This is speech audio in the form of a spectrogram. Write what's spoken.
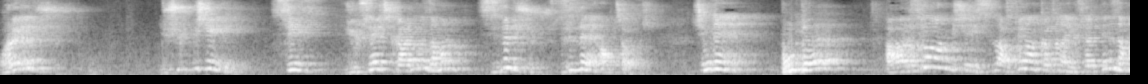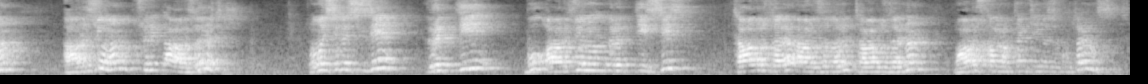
Orayı da düşürür. Düşük bir şeyi siz yükseğe çıkardığınız zaman sizi de düşürür. Sizi de alçaltır. Şimdi burada arızi olan bir şeyi siz asli olan katına yükselttiğiniz zaman arızi olan sürekli arıza üretir. Dolayısıyla size ürettiği bu arıza olanın ürettiği siz taarruzlara, arızaların taarruzlarına maruz kalmaktan kendinizi kurtaramazsınız.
